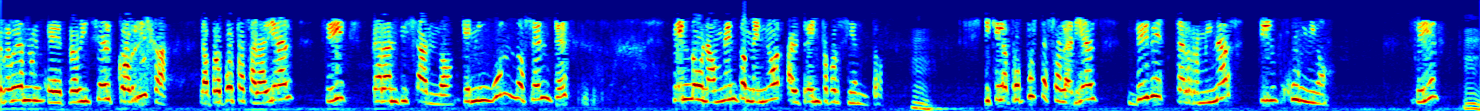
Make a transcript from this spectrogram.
el gobierno eh, provincial corrija la propuesta salarial, ¿sí? garantizando que ningún docente tenga un aumento menor al 30%. Mm. Y que la propuesta salarial debe terminar en junio. ¿Sí? Mm.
